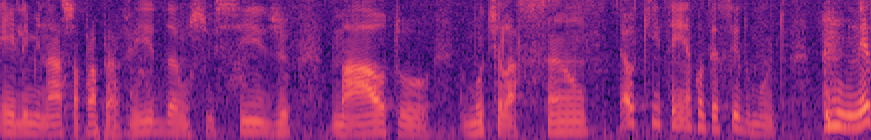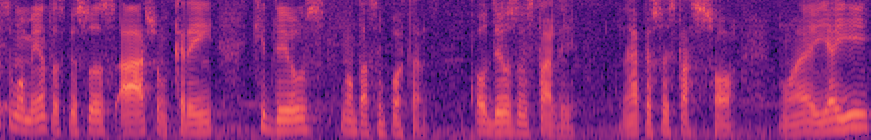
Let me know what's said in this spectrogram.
em eliminar sua própria vida, um suicídio, uma automutilação. É o que tem acontecido muito. E nesse momento as pessoas acham, creem que Deus não está se importando, ou Deus não está ali, né? a pessoa está só. Não é? E aí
